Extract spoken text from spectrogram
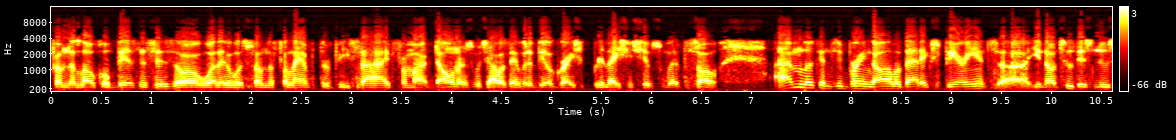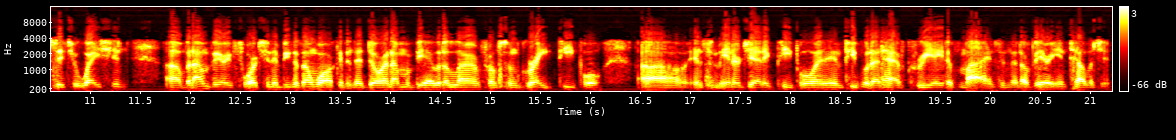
from the local businesses, or whether it was from the philanthropy side from our donors, which I was able to build great relationships with. So I'm looking to bring all of that experience, uh, you know, to this new situation. Uh, but I'm very fortunate because I'm walking in the door and I'm going to be able to learn from some great people uh, and some energetic people and, and people that have creative minds and that are very intelligent.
